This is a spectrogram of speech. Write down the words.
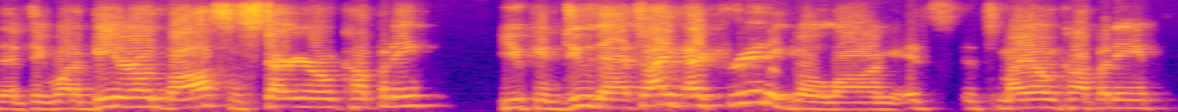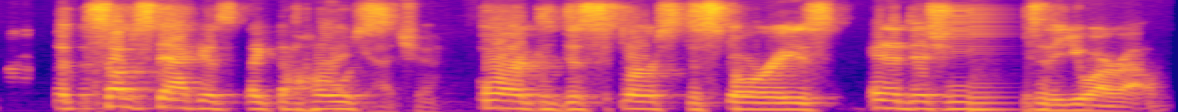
if they want to be your own boss and start your own company, you can do that. So I, I created Go Long. It's it's my own company. But Substack is like the host gotcha. for to disperse the stories in addition to the URL.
